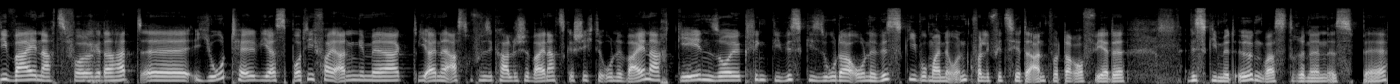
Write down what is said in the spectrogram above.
Die Weihnachtsfolge, da hat äh, Jotel via Spotify angemerkt, wie eine astrophysikalische Weihnachtsgeschichte ohne Weihnacht gehen soll, klingt wie Whisky-Soda ohne Whisky, wo meine unqualifizierte Antwort darauf werde, Whisky mit irgendwas drinnen ist bäh.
